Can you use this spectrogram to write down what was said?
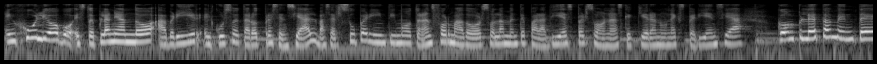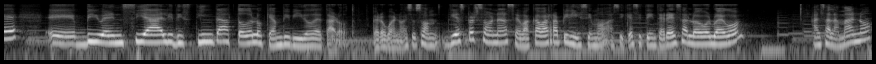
En julio estoy planeando abrir el curso de tarot presencial. Va a ser súper íntimo, transformador, solamente para 10 personas que quieran una experiencia completamente eh, vivencial y distinta a todo lo que han vivido de tarot. Pero bueno, esos son 10 personas, se va a acabar rapidísimo, así que si te interesa, luego, luego, alza la mano,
